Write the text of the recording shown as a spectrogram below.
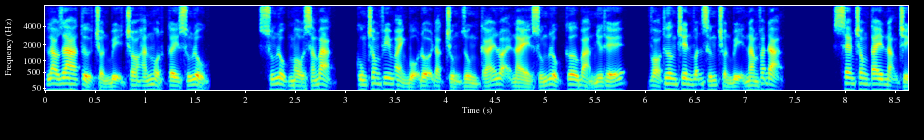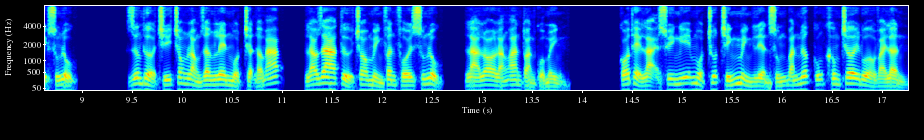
lao ra Tử chuẩn bị cho hắn một cây súng lục. Súng lục màu sáng bạc, cùng trong phim ảnh bộ đội đặc trùng dùng cái loại này súng lục cơ bản như thế vỏ thương trên vẫn xứng chuẩn bị năm phát đạn. Xem trong tay nặng chỉ súng lục. Dương thừa chí trong lòng dâng lên một trận ấm áp, lão gia tử cho mình phân phối súng lục là lo lắng an toàn của mình. Có thể lại suy nghĩ một chút chính mình liền súng bắn nước cũng không chơi đùa vài lần,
